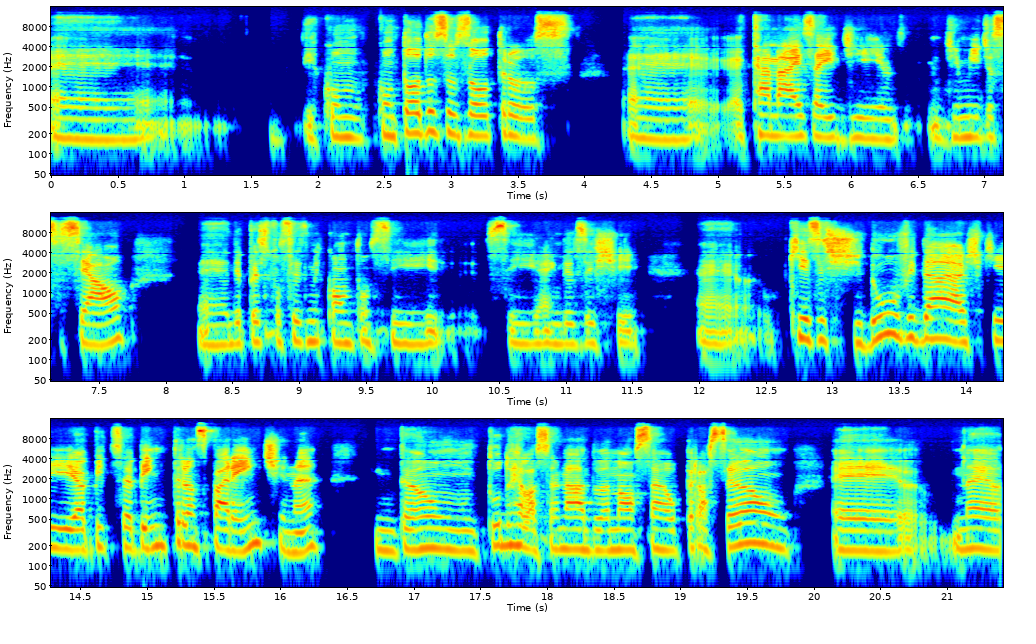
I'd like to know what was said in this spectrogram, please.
é, e com, com todos os outros é, canais aí de, de mídia social. É, depois vocês me contam se, se ainda existe é, o que existe dúvida. Acho que a Bits é bem transparente, né? Então, tudo relacionado à nossa operação, é, né,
